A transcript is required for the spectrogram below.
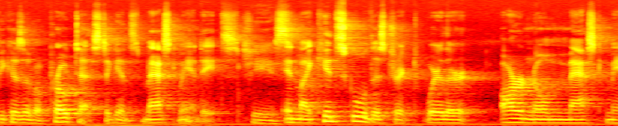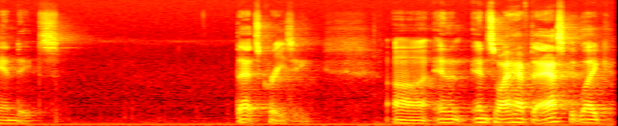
because of a protest against mask mandates Jeez. in my kid's school district where there are no mask mandates. That's crazy. Uh, and and so I have to ask it like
